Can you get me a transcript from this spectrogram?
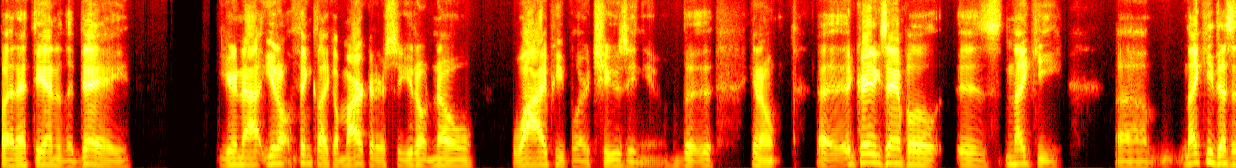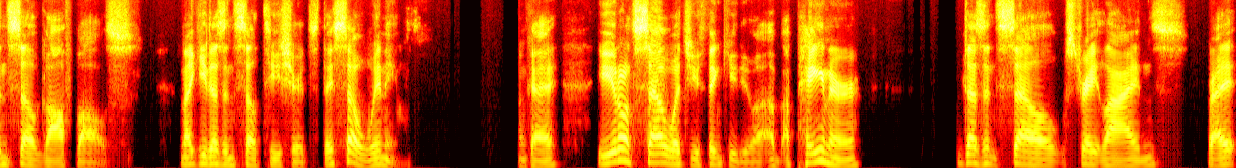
but at the end of the day, you're not you don't think like a marketer so you don't know why people are choosing you. The you know, a great example is Nike. Um, Nike doesn't sell golf balls. Nike doesn't sell t-shirts. They sell winning Okay. You don't sell what you think you do. A, a painter doesn't sell straight lines, right?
